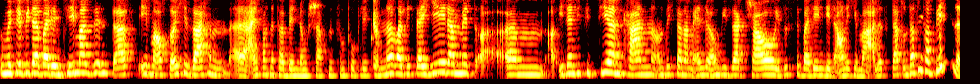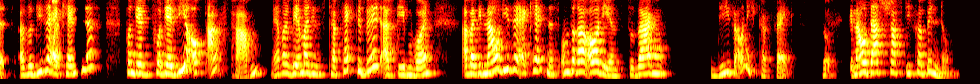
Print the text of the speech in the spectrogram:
womit wir wieder bei dem Thema sind, dass eben auch solche Sachen äh, einfach eine Verbindung schaffen zum Publikum, ja. ne? weil sich da jeder mit ähm, identifizieren kann und sich dann am Ende irgendwie sagt, schau, ihr du, bei denen geht auch nicht immer alles glatt. Und das ja. verbindet. Also diese Erkenntnis, von der, vor der wir oft Angst haben, ja, weil wir immer dieses perfekte Bild abgeben wollen, aber genau diese Erkenntnis unserer Audience zu sagen, die ist auch nicht perfekt, ja. genau das schafft die Verbindung.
